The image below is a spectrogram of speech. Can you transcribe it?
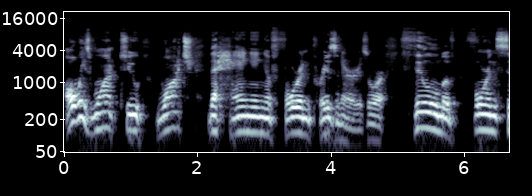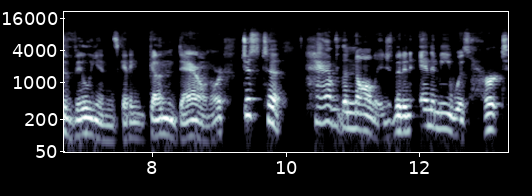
always want to watch the hanging of foreign prisoners, or film of foreign civilians getting gunned down, or just to have the knowledge that an enemy was hurt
